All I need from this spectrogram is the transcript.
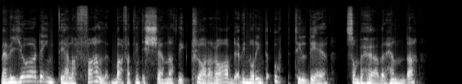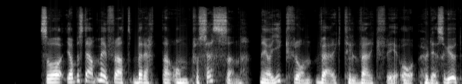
men vi gör det inte i alla fall, bara för att vi inte känner att vi klarar av det. Vi når inte upp till det som behöver hända. Så jag bestämde mig för att berätta om processen när jag gick från verk till verkfri och hur det såg ut.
